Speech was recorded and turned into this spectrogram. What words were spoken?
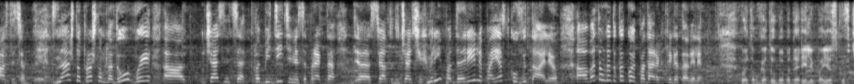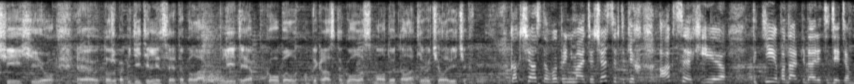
Здравствуйте. Знаю, что в прошлом году вы, а, участница, победительница проекта э, «Свято дитячих мрий», подарили поездку в Италию. А в этом году какой подарок приготовили? В этом году мы подарили поездку в Чехию. Э, тоже победительница. Это была леди Кобл. Прекрасный голос, молодой, талантливый человечек. Как часто вы принимаете участие в таких акциях и такие подарки дарите детям?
